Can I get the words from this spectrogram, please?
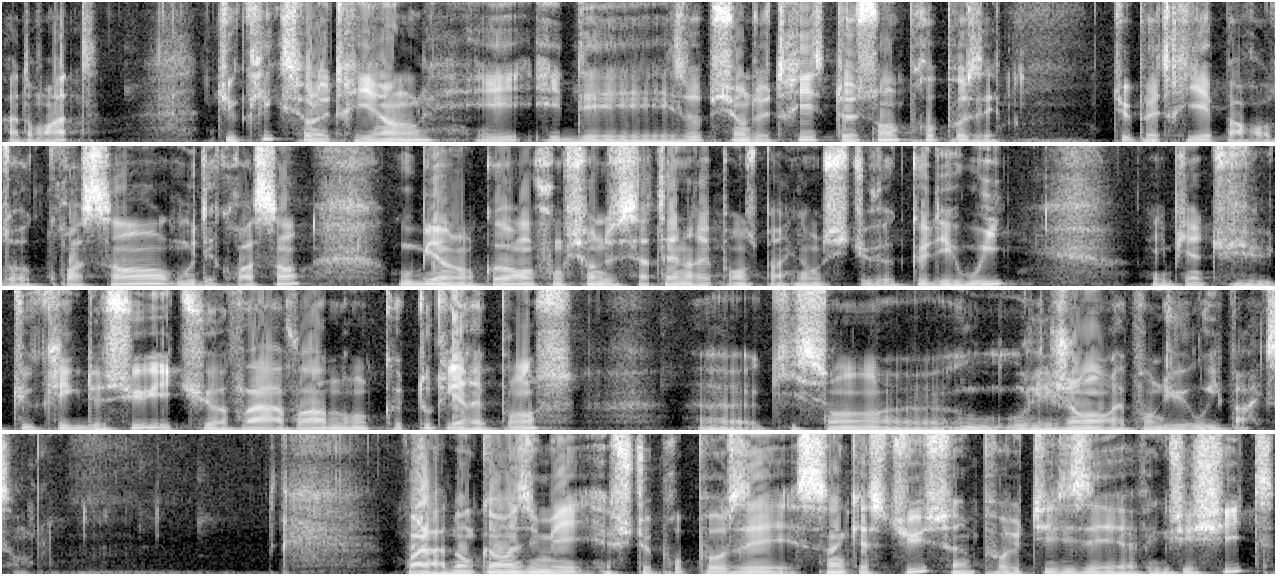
à droite. Tu cliques sur le triangle et, des options de tri te sont proposées. Tu peux trier par ordre croissant ou décroissant, ou bien encore en fonction de certaines réponses. Par exemple, si tu veux que des oui, eh bien tu, cliques dessus et tu vas avoir donc toutes les réponses euh, qui sont euh, où, les gens ont répondu oui, par exemple. Voilà, donc en résumé, je te proposais cinq astuces hein, pour utiliser avec G-Sheet.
